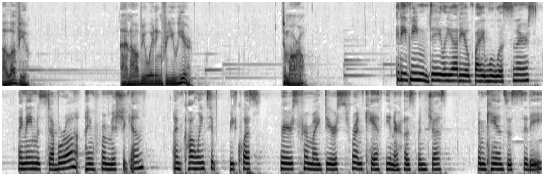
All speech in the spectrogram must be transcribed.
I love you. And I'll be waiting for you here tomorrow. Good evening, Daily Audio Bible listeners. My name is Deborah. I'm from Michigan. I'm calling to request prayers for my dearest friend Kathy and her husband Jeff from Kansas City.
